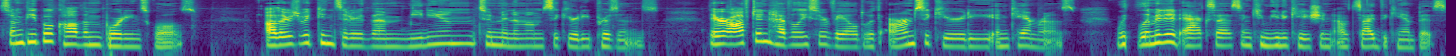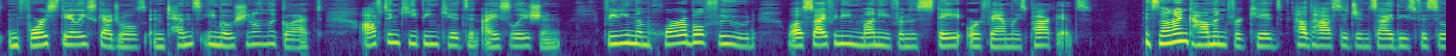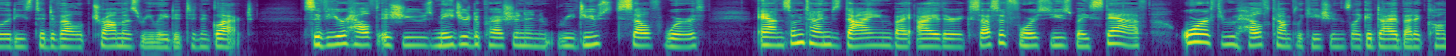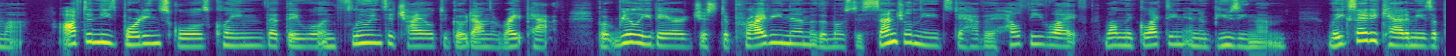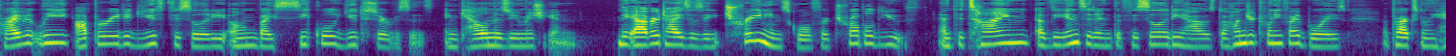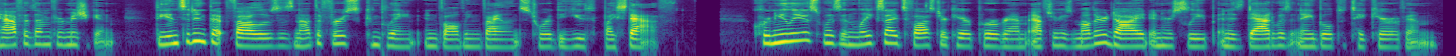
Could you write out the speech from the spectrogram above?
Some people call them boarding schools. Others would consider them medium to minimum security prisons. They are often heavily surveilled with armed security and cameras, With limited access and communication outside the campus, enforced daily schedules, intense emotional neglect, often keeping kids in isolation, feeding them horrible food while siphoning money from the state or family's pockets. It's not uncommon for kids held hostage inside these facilities to develop traumas related to neglect. Severe health issues, major depression, and reduced self worth, and sometimes dying by either excessive force used by staff or through health complications like a diabetic coma. Often, these boarding schools claim that they will influence a child to go down the right path, but really they are just depriving them of the most essential needs to have a healthy life while neglecting and abusing them. Lakeside Academy is a privately operated youth facility owned by Sequel Youth Services in Kalamazoo, Michigan. They advertise as a training school for troubled youth. At the time of the incident, the facility housed 125 boys, approximately half of them from Michigan. The incident that follows is not the first complaint involving violence toward the youth by staff. Cornelius was in Lakeside's foster care program after his mother died in her sleep and his dad was unable to take care of him.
